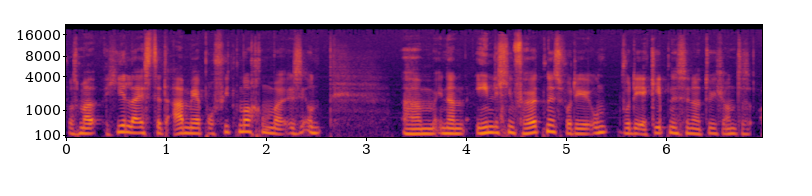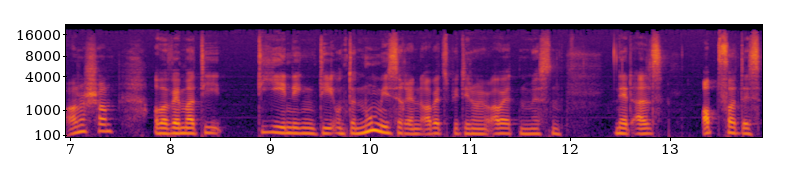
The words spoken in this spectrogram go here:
was man hier leistet, auch mehr Profit machen. Man ist und, ähm, in einem ähnlichen Verhältnis, wo die, wo die Ergebnisse natürlich anders ausschauen. Aber wenn man die, diejenigen, die unter nur misereren Arbeitsbedingungen arbeiten müssen, nicht als Opfer des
